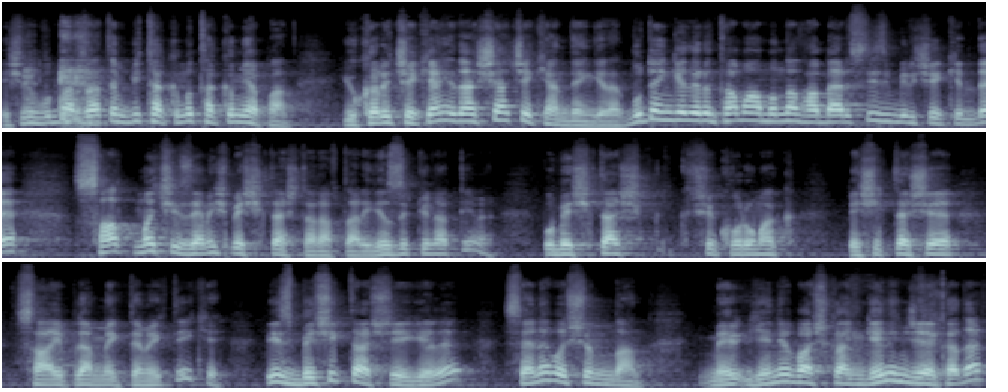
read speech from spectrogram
E şimdi bunlar zaten bir takımı takım yapan, yukarı çeken ya da aşağı çeken dengeler. Bu dengelerin tamamından habersiz bir şekilde salt maç izlemiş Beşiktaş taraftarı. Yazık günah değil mi? Bu Beşiktaş'ı korumak, Beşiktaş'ı sahiplenmek demek değil ki. Biz Beşiktaş'la ilgili sene başından yeni başkan gelinceye kadar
